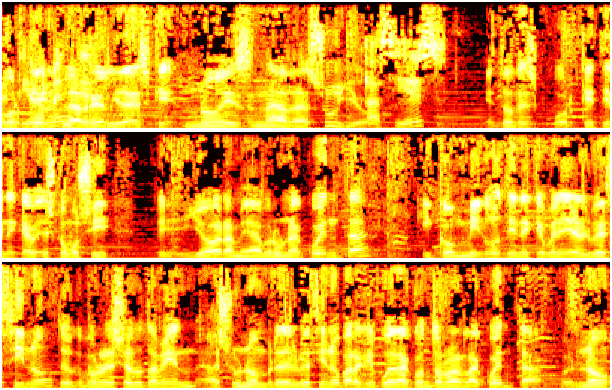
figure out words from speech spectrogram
Porque la realidad es que no es nada suyo. Así es. Entonces, ¿por qué tiene que haber? Es como si eh, yo ahora me abro una cuenta y conmigo tiene que venir el vecino, tengo que ponérselo también a su nombre del vecino para que pueda controlar la cuenta. Pues no.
